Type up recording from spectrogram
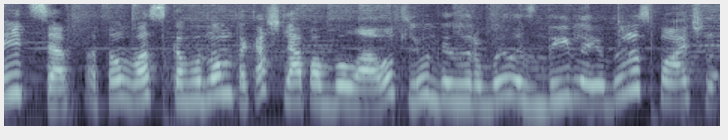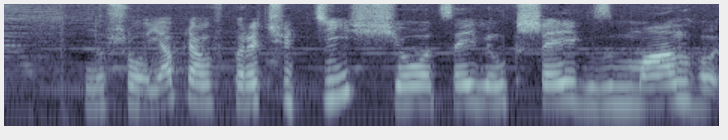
вчиться, а то у вас з кавуном така шляпа була. От люди зробили з диною, дуже смачно. Ну що, я прям в передчутті, що цей мілкшейк з манго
